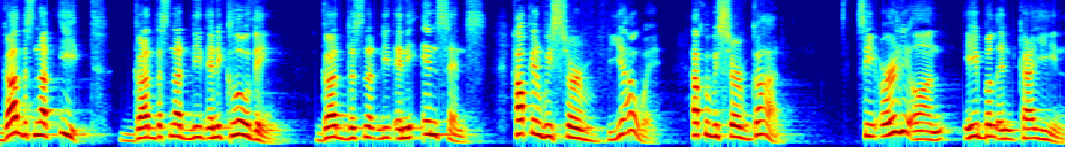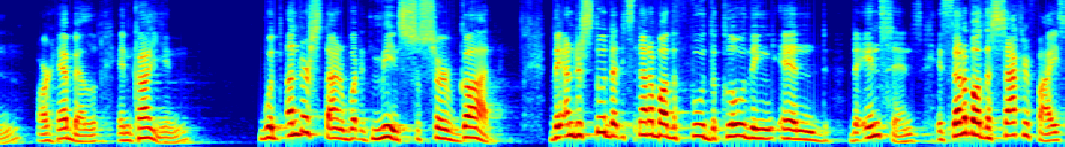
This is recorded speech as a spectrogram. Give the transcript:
God does not eat. God does not need any clothing. God does not need any incense. How can we serve Yahweh? How can we serve God? See, early on, Abel and Cain, or Hebel and Cain, would understand what it means to serve God. They understood that it's not about the food, the clothing, and the incense. It's not about the sacrifice.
